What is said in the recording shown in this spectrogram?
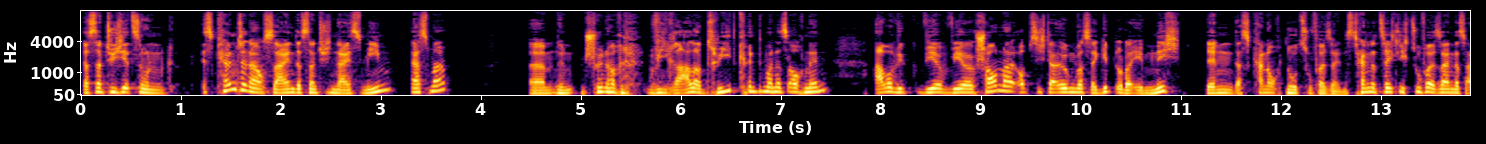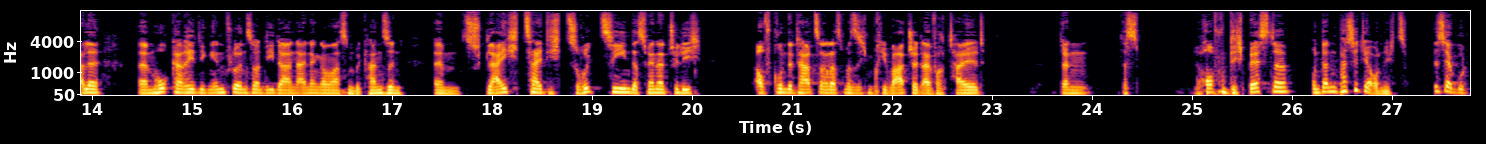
das ist natürlich jetzt nur ein. Es könnte auch sein, das ist natürlich ein nice Meme erstmal. Ähm, ein, schöner viraler Tweet könnte man das auch nennen. Aber wir, wir, wir schauen mal, ob sich da irgendwas ergibt oder eben nicht. Denn das kann auch nur Zufall sein. Es kann tatsächlich Zufall sein, dass alle ähm, hochkarätigen Influencer, die da einigermaßen bekannt sind, ähm, gleichzeitig zurückziehen. Das wäre natürlich aufgrund der Tatsache, dass man sich ein Privatjet einfach teilt, dann das hoffentlich Beste. Und dann passiert ja auch nichts. Ist ja gut.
